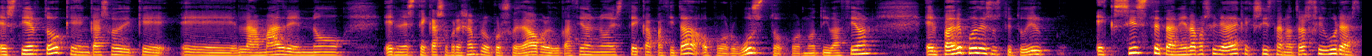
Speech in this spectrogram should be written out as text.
es cierto que en caso de que eh, la madre no, en este caso, por ejemplo, por su edad o por educación, no esté capacitada o por gusto, por motivación, el padre puede sustituir. Existe también la posibilidad de que existan otras figuras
